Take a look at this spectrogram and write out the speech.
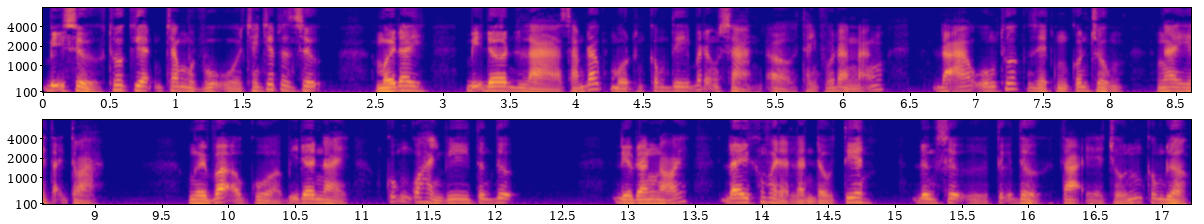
bị xử thua kiện trong một vụ tranh chấp dân sự Mới đây, bị đơn là giám đốc một công ty bất động sản ở thành phố Đà Nẵng đã uống thuốc diệt côn trùng ngay tại tòa. Người vợ của bị đơn này cũng có hành vi tương tự. Điều đáng nói, đây không phải là lần đầu tiên đương sự tự tử tại trốn công đường.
